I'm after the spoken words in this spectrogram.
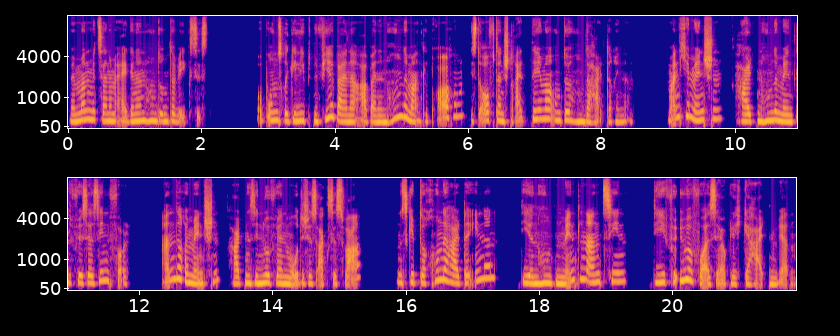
wenn man mit seinem eigenen Hund unterwegs ist. Ob unsere geliebten Vierbeiner aber einen Hundemantel brauchen, ist oft ein Streitthema unter Hundehalterinnen. Manche Menschen halten Hundemäntel für sehr sinnvoll. Andere Menschen halten sie nur für ein modisches Accessoire. Und es gibt auch HundehalterInnen, die ihren Hunden Mänteln anziehen, die für übervorsorglich gehalten werden.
